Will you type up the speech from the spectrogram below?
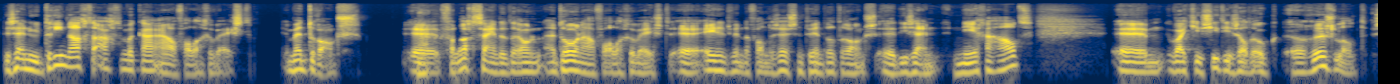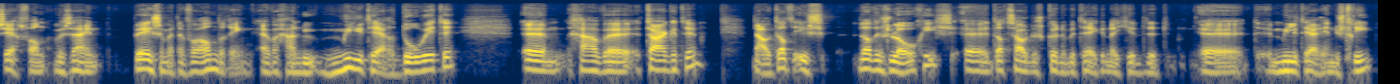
er zijn nu drie nachten achter elkaar aanvallen geweest met drones. Ja. Vannacht zijn er drone, droneaanvallen geweest. 21 van de 26 drones die zijn neergehaald. Ehm, wat je ziet is dat ook Rusland zegt van we zijn bezig met een verandering en we gaan nu militaire doelwitten um, gaan we targeten. Nou, dat is, dat is logisch. Uh, dat zou dus kunnen betekenen dat je de, uh, de militaire industrie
